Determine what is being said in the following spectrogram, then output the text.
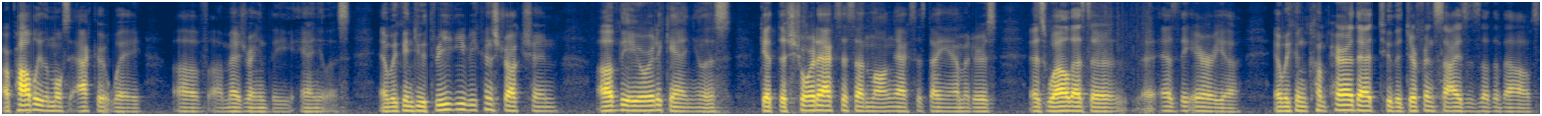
are probably the most accurate way of uh, measuring the annulus. And we can do 3D reconstruction of the aortic annulus, get the short axis and long axis diameters, as well as the, as the area. And we can compare that to the different sizes of the valves.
